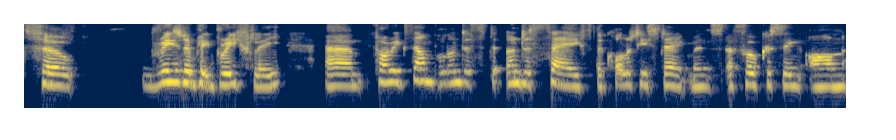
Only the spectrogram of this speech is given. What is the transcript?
so, reasonably briefly, um, for example, under, under SAFE, the quality statements are focusing on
